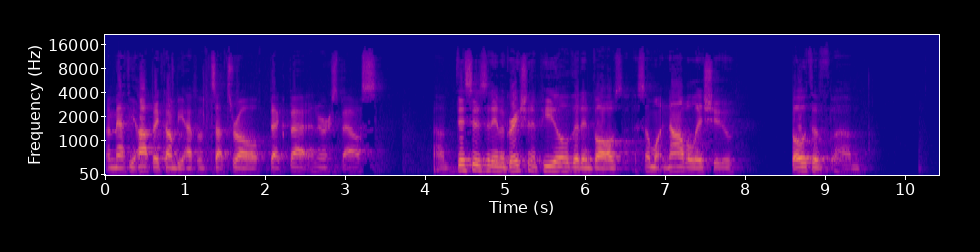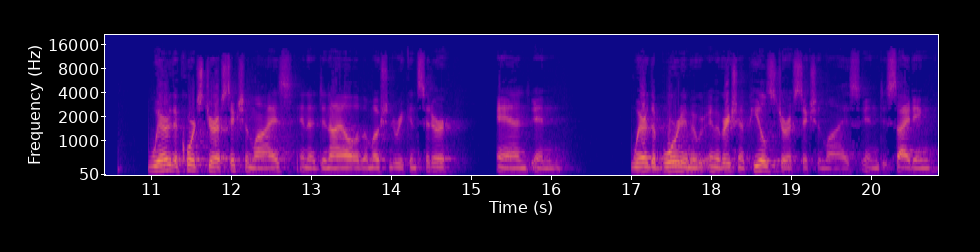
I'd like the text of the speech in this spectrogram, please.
I'm Matthew Hoppock on behalf of Tsatsral Bekhbat and her spouse. Um, this is an immigration appeal that involves a somewhat novel issue, both of um, where the court's jurisdiction lies in a denial of a motion to reconsider and in where the board of immigration appeals jurisdiction lies in deciding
